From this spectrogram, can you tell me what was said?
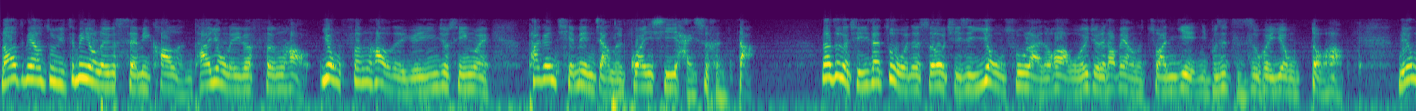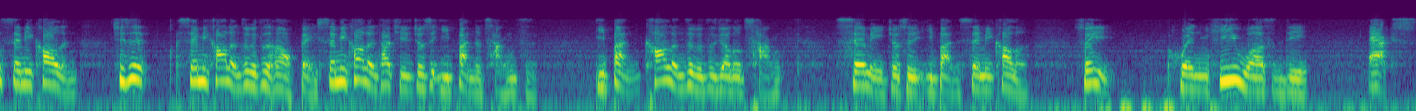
然后这边要注意，这边用了一个 semicolon，它用了一个分号。用分号的原因就是因为它跟前面讲的关系还是很大。那这个其实在作文的时候，其实用出来的话，我会觉得它非常的专业。你不是只是会用逗号，你用 semicolon，其实。Semicolon 这个字很好背，Semicolon 它其实就是一半的长子，一半 colon 这个字叫做长，semi 就是一半，Semicolon。所以，when he was the X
